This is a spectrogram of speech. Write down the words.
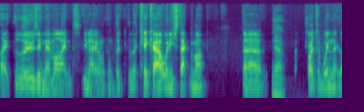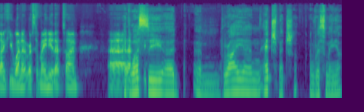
like losing their minds. You know, the the kick out when he stacked them up, uh, Yeah, tried to win like he won at WrestleMania that time. Uh, it that was the uh, um, Bryan Edge match on WrestleMania.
